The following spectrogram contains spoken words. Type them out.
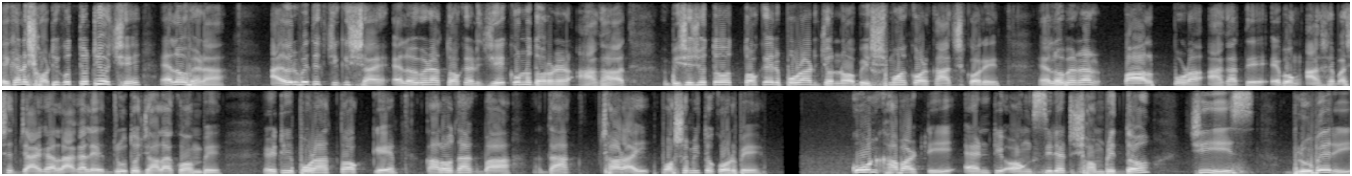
এখানে সঠিক উত্তরটি হচ্ছে অ্যালোভেরা। আয়ুর্বেদিক চিকিৎসায় অ্যালোভেরা ত্বকের যে কোনো ধরনের আঘাত, বিশেষত ত্বকের পোড়ার জন্য বিস্ময়কর কাজ করে। অ্যালোভেরার পাল পোড়া আঘাতে এবং আশেপাশের জায়গা লাগালে দ্রুত জ্বালা কমবে। এটি পোড়া ত্বককে কালো দাগ বা দাগ ছাড়াই প্রশমিত করবে। কোন খাবারটি অ্যান্টিঅক্সিডেন্ট সমৃদ্ধ? চিজ, ব্লুবেরি,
